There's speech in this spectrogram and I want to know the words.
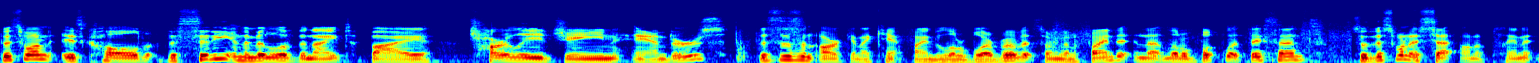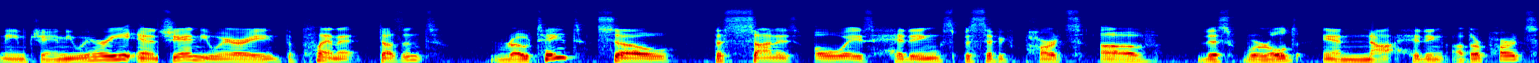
This one is called The City in the Middle of the Night by Charlie Jane Anders. This is an arc and I can't find a little blurb of it, so I'm gonna find it in that little booklet they sent. So this one is set on a planet named January, and January, the planet, doesn't rotate. So the sun is always hitting specific parts of this world and not hitting other parts.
